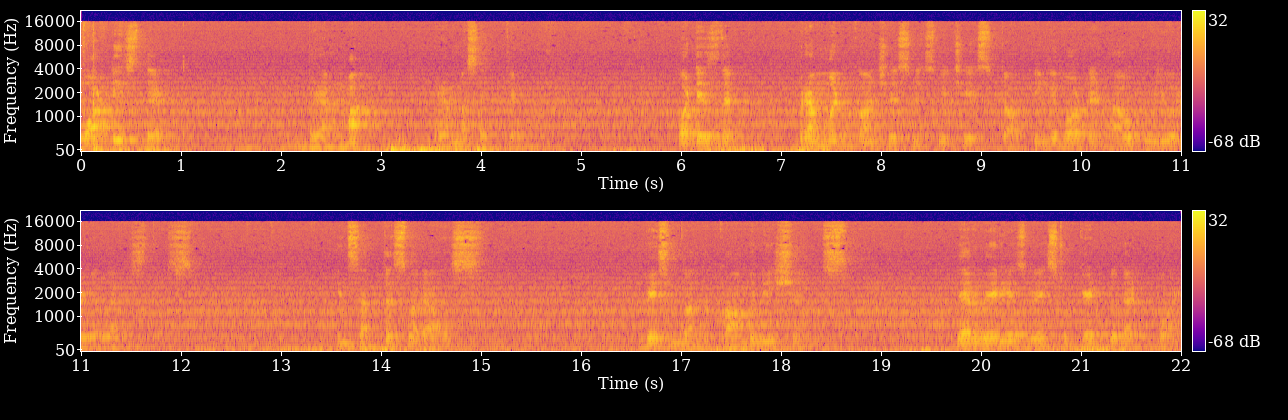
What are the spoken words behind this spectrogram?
what is that Brahma, Brahma Satya. What is that Brahman consciousness which is talking about and how do you realize this? In Saptaswaras, basing on the combinations, there are various ways to get to that point,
